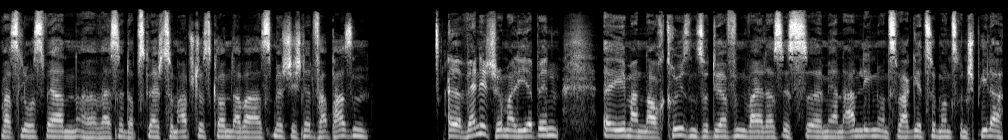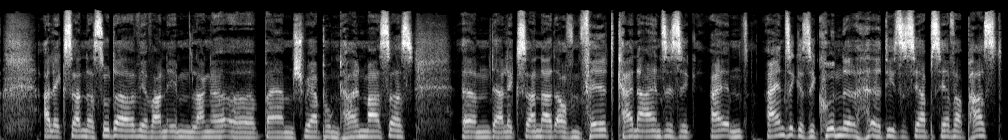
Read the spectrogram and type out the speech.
was loswerden. Äh, weiß nicht, ob es gleich zum Abschluss kommt, aber das möchte ich nicht verpassen wenn ich schon mal hier bin, äh, jemanden auch grüßen zu dürfen, weil das ist äh, mir ein Anliegen. Und zwar geht es um unseren Spieler Alexander Sutter. Wir waren eben lange äh, beim Schwerpunkt Hallenmasters. Ähm, der Alexander hat auf dem Feld keine einzige, ein, einzige Sekunde äh, dieses Jahr bisher verpasst.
